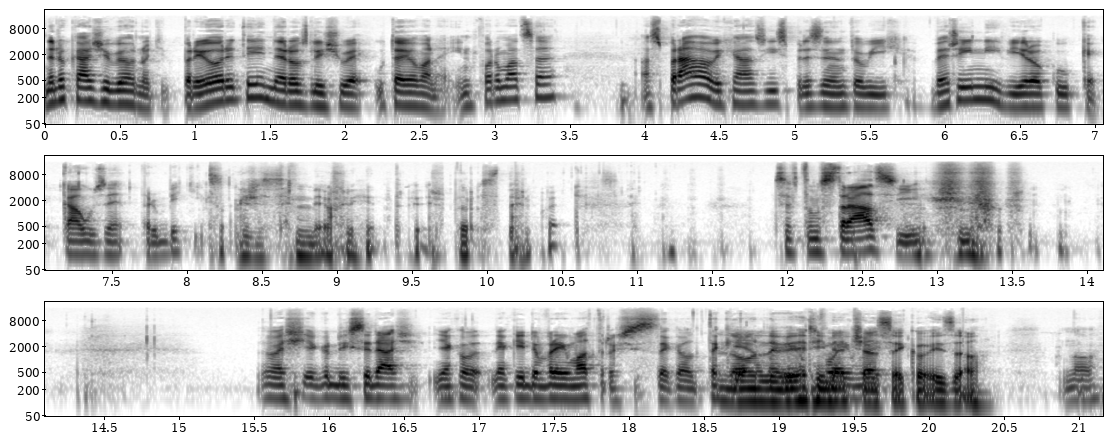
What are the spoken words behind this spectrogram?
nedokáže vyhodnotit priority, nerozlišuje utajované informace a zpráva vychází z prezidentových veřejných výroků ke kauze Vrbětic. Že se neorientuje v prostoru a čase. Se v tom ztrácí. Máš, jako když si dáš jako, nějaký dobrý matroš, jako, tak no, nevěří na čas jako Izo. No.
